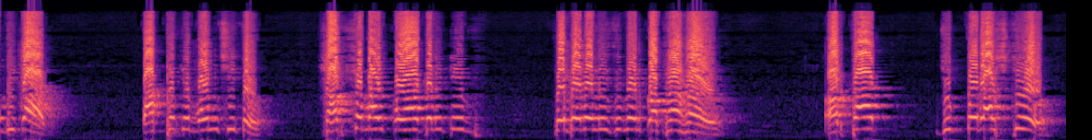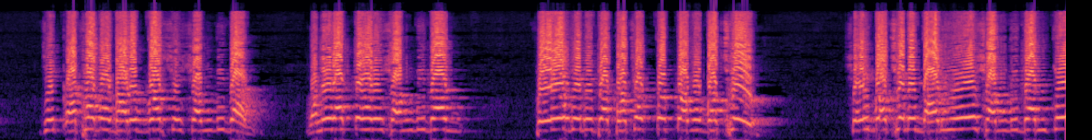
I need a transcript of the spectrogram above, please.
অধিকার তার থেকে বঞ্চিত। সবসময় কোঅপারেটিভ ফেডারেলিজমের কথা হয়। অর্থাৎ যুক্তরাষ্ট্রীয় যে কাঠামো, ভারতবর্ষের সংবিধান, মনে রাখতে হবে সংবিধান প্রয়োগের এটা পঁচাত্তরতম বছর। সেই বছরে দাঁড়িয়ে সংবিধানকে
